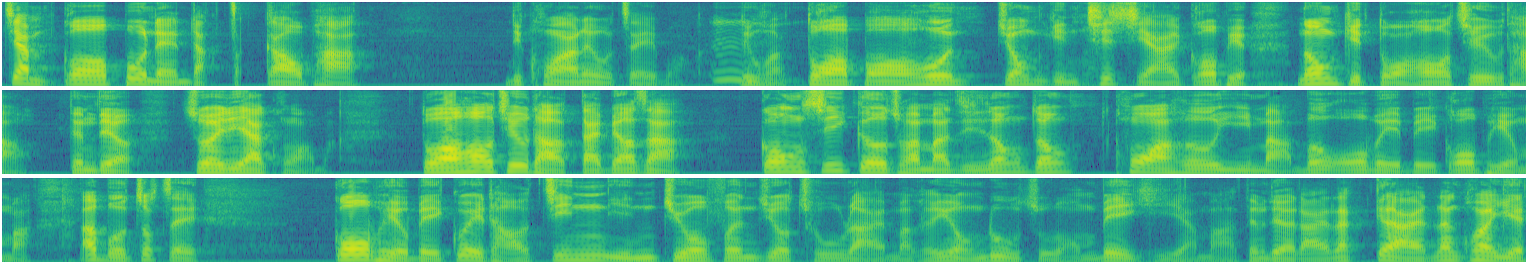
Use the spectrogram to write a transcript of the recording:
占股本的六十九趴。你看你有济无？你看大部分将近七成的股票拢伫大户手头，对毋对？所以你也看嘛，大户手头代表啥？公司高传嘛是拢总看好伊嘛，无乌白卖股票嘛，啊无足济股票卖过头，经营纠纷就出来嘛，可以用入主互卖去啊嘛，对毋对？来，咱过来，咱看伊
